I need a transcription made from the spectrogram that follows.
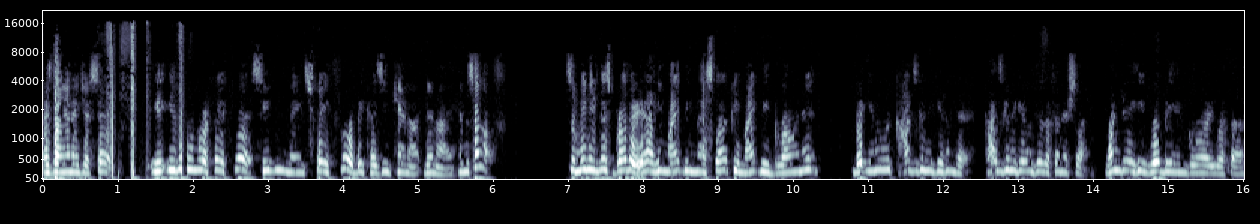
As Diana just said, even when we're faithless, he remains faithful because he cannot deny himself. So meaning this brother, yeah, he might be messed up, he might be blowing it, but you know what? God's going to get him there. God's going to get him to the finish line. One day he will be in glory with us,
